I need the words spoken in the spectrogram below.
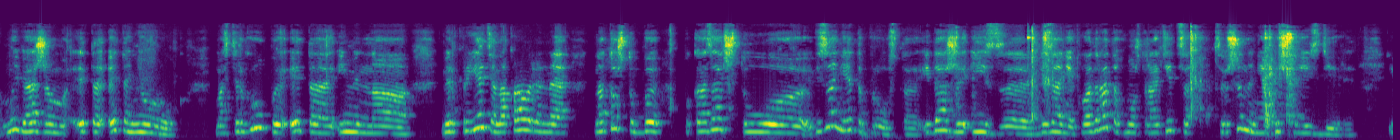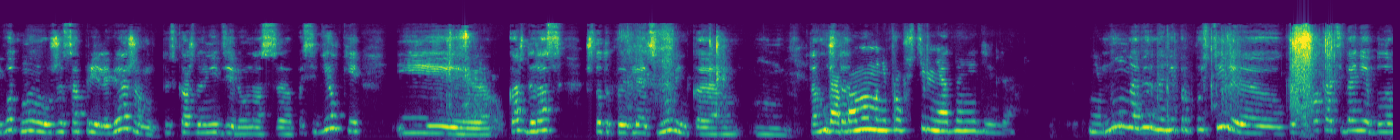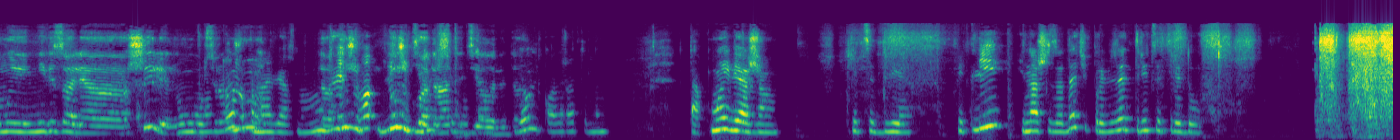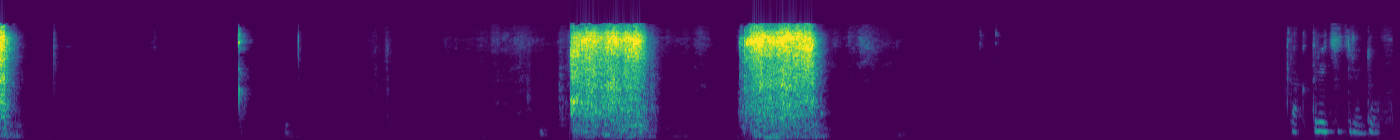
мы вяжем, это, это не урок. Мастер-группы – это именно мероприятие, направленное на то, чтобы показать, что вязание – это просто. И даже из вязания квадратов может родиться совершенно необычное изделие. И вот мы уже с апреля вяжем, то есть каждую неделю у нас э, посиделки, и каждый раз что-то появляется новенькое. да, что... по-моему, не пропустили ни одну неделю. Не ну, наверное, не пропустили. Пока тебя не было, мы не вязали, а шили, но ну, все равно... Тоже понавязано. Ну, да, две, тоже, два, тоже квадраты всего, делали, да. Делали квадраты, да. Так, мы вяжем 32 петли, и наша задача провязать 30 рядов. Так, 30 рядов.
